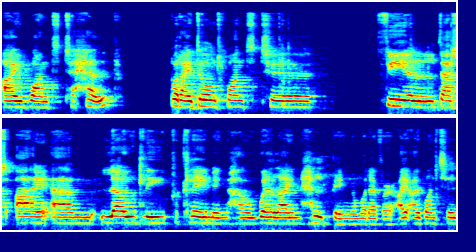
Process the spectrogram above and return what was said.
I want to help. but I don't want to feel that I am loudly proclaiming how well I'm helping and whatever. I, I want to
